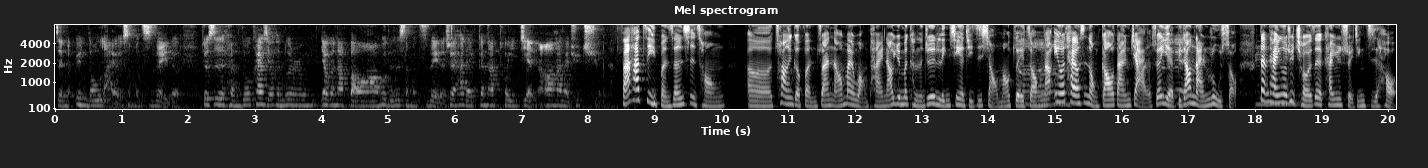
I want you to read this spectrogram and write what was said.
整个运都来了什么之类的，就是很多开始有很多人要跟他包啊或者是什么之类的，所以他才跟他推荐，然后他才去求。反正他自己本身是从呃创一个粉砖，然后卖网拍，然后原本可能就是零星的几只小猫追踪，嗯然后因为他又是那种高单价的，所以也比较难入手。但他因为去求了这个开运水晶之后。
